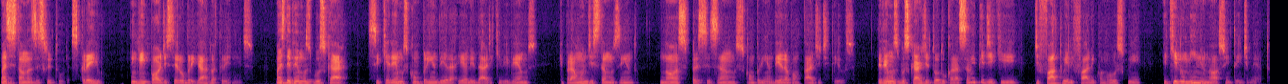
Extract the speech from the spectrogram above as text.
Mas estão nas Escrituras. Creio. Ninguém pode ser obrigado a crer nisso. Mas devemos buscar, se queremos compreender a realidade que vivemos e para onde estamos indo, nós precisamos compreender a vontade de Deus. Devemos buscar de todo o coração e pedir que, de fato, Ele fale conosco e e que ilumine o nosso entendimento.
